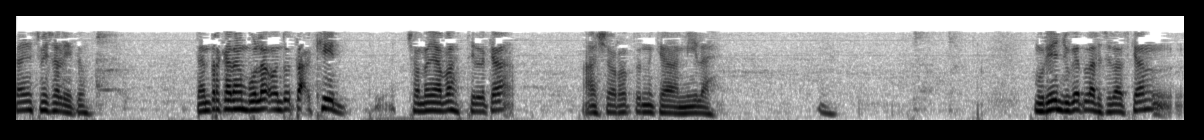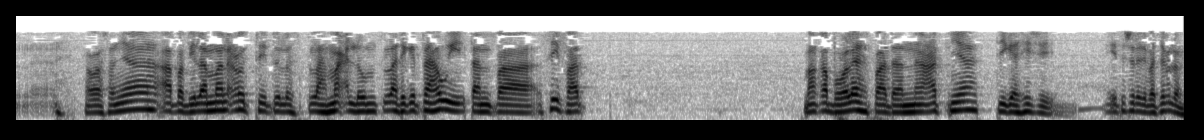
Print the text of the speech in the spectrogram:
Dan semisal itu. Dan terkadang pula untuk takkid. Contohnya apa? Tilka asyaratun kamilah. Kemudian juga telah dijelaskan bahwasanya apabila man'ud itu telah maklum, telah diketahui tanpa sifat, maka boleh pada naatnya tiga sisi. Itu sudah dibaca belum?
